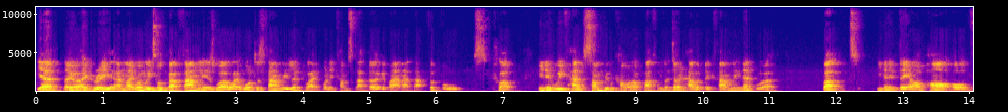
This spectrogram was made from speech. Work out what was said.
yeah, no, I agree. And like when we talk about family as well, like what does family look like when it comes to that burger van at that football club? You know, we've had some people come on our platform that don't have a big family network but you know they are part of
